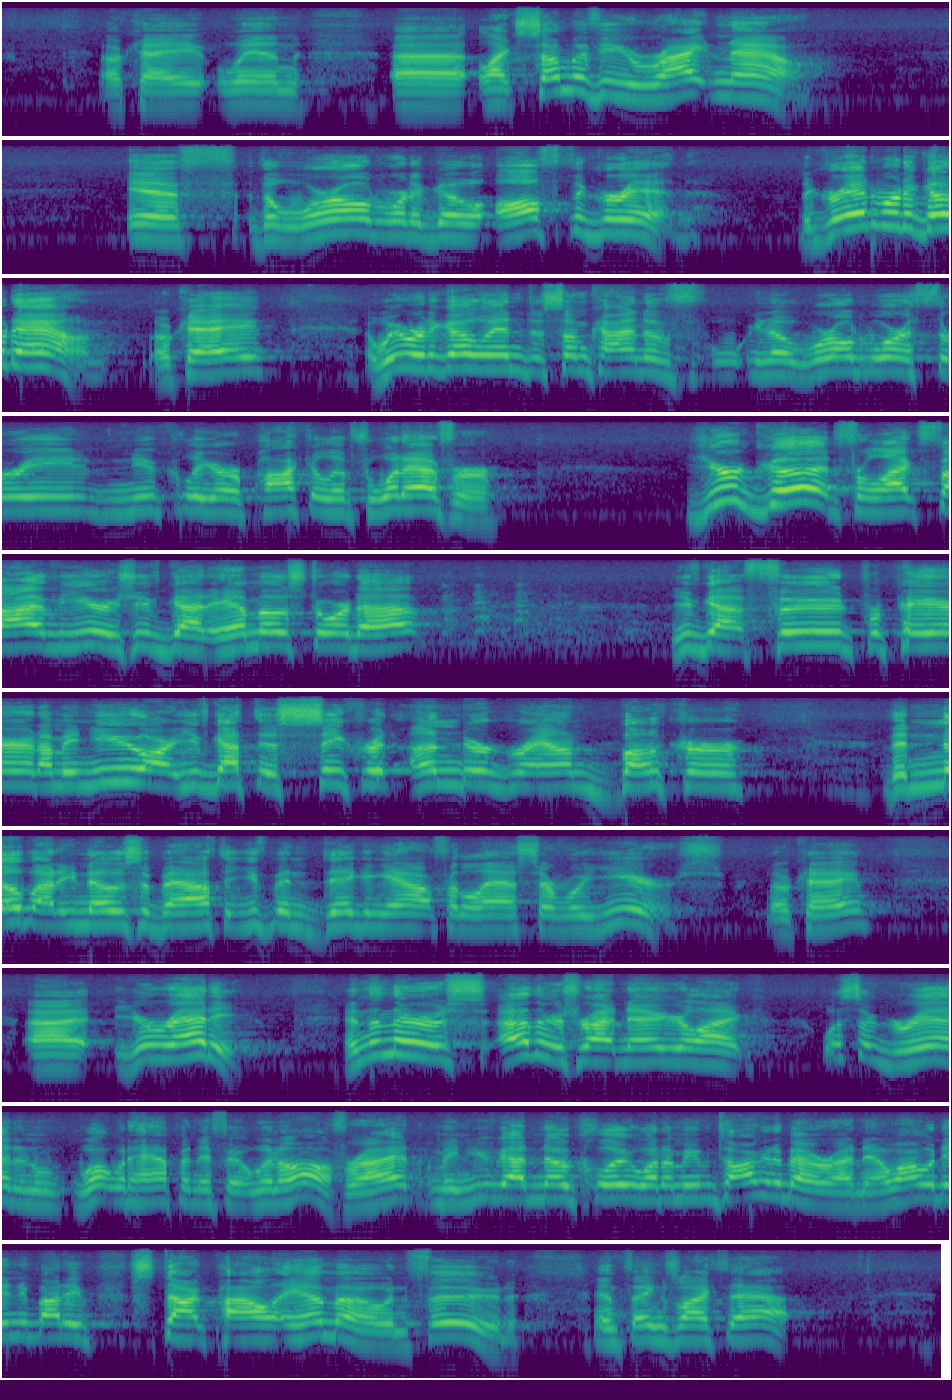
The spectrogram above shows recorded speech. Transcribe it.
Okay, when, uh, like some of you right now, if the world were to go off the grid, the grid were to go down, okay? we were to go into some kind of, you know, World War III, nuclear apocalypse, whatever, you're good for like five years. You've got ammo stored up. You've got food prepared. I mean, you are, you've got this secret underground bunker that nobody knows about that you've been digging out for the last several years, okay? Uh, you're ready. And then there's others right now, you're like, what's a grid and what would happen if it went off, right? I mean, you've got no clue what I'm even talking about right now. Why would anybody stockpile ammo and food and things like that?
